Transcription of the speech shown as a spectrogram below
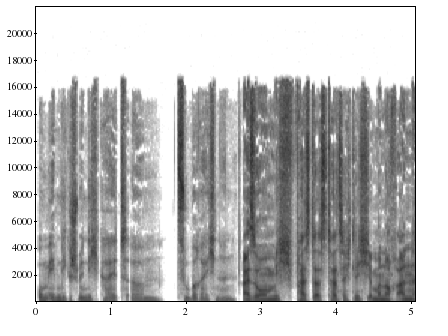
um eben die Geschwindigkeit ähm, zu berechnen. Also mich fasst das tatsächlich immer noch an.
